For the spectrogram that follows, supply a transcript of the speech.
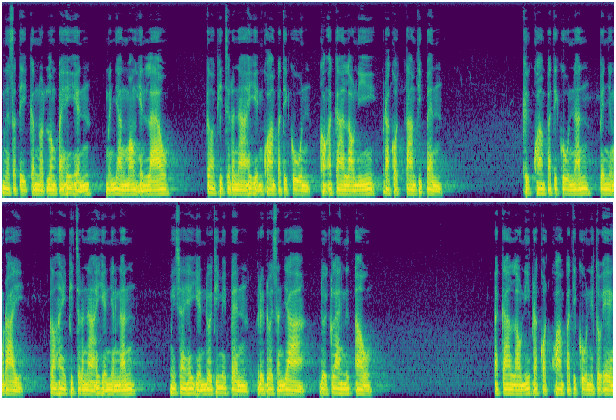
เมื่อสติกำหนดลงไปให้เห็น เหมือนอย่างมองเห็นแล้ว ก็พิจารณาให้เห็นความปฏิกูลของอาการเหล่านี้ปรากฏตามที่เป็น คือความปฏิกูลนั้นเป็นอย่างไร ก็ให้พิจารณาให้เห็นอย่างนั้น ไม่ใช่ให้เห็นโดยที่ไม่เป็น หรือโดยสัญญา โดยแกล้งนึกเอา อาการเหล่านี้ปรากฏความปฏิกูลในตัวเอง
